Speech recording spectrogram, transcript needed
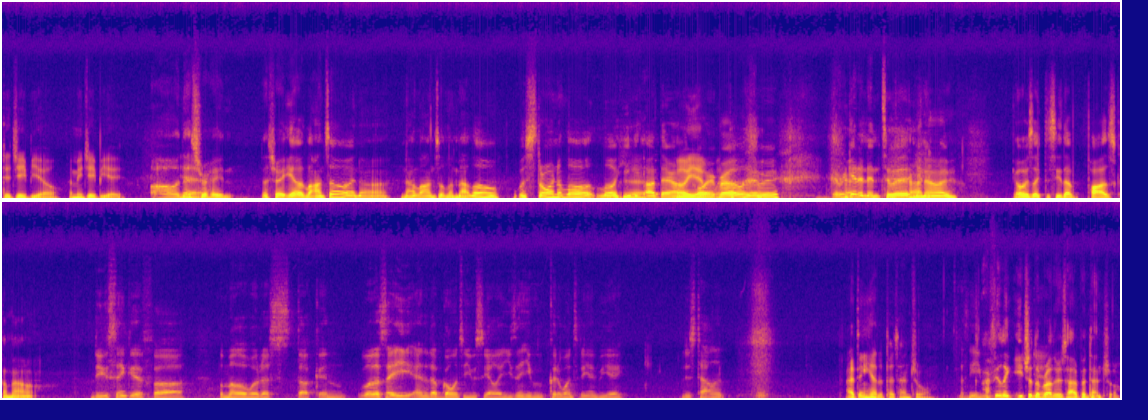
the JBL. I mean JBA. oh, that's Yeah. right. That's right. Yeah, Lonzo and uh, not Lonzo, Lamelo was throwing a little little heat Yeah. out there on Oh, the yeah, court, bro. the- They were they were getting into it. You know, I always like to see the pause come out. Do you think if uh, Lamelo would have stuck in, well, let's say he ended up going to UCLA, you think he could have went to the NBA? With his talent. I think he had the potential. I think he I feel like each of the yeah. brothers had potential,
